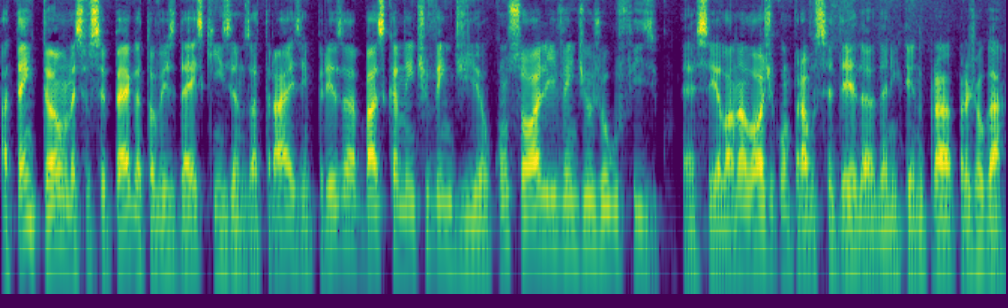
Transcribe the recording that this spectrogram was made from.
Até então, né, se você pega talvez 10, 15 anos atrás, a empresa basicamente vendia o console e vendia o jogo físico. É, você ia lá na loja e comprava o CD da, da Nintendo para jogar.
